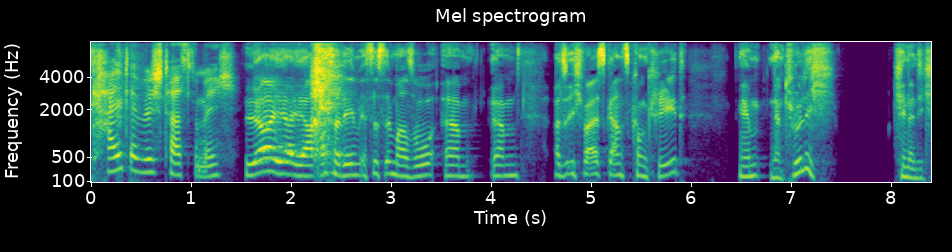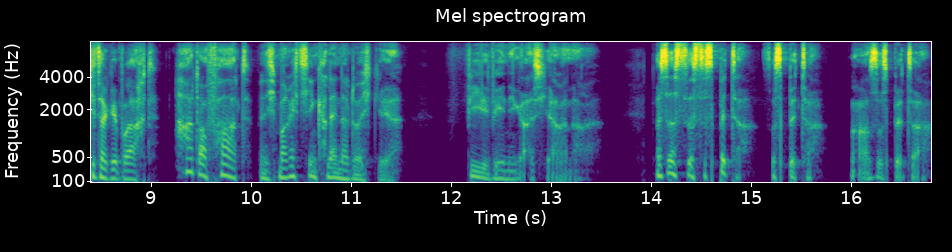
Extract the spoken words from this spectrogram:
Kalt erwischt hast du mich. Ja, ja, ja. Außerdem ist es immer so. Ähm, ähm, also ich weiß ganz konkret, ähm, natürlich Kinder in die Kita gebracht. Hart auf hart, wenn ich mal richtig den Kalender durchgehe. Viel weniger als ich erinnere. Das ist, das ist bitter. Das ist bitter. Das ist bitter.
